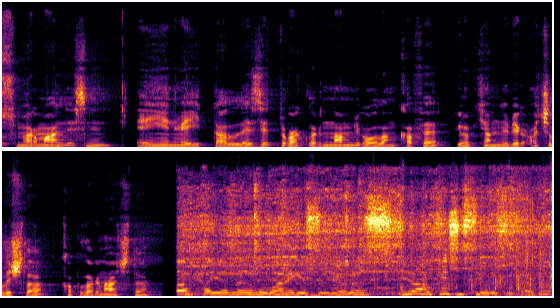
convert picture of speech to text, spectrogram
Sümer Mahallesi'nin en yeni ve iddialı lezzet duraklarından biri olan kafe, görkemli bir açılışla kapılarını açtı. Hayırlı mübarek etsin diyoruz. Bir alkış istiyoruz sizlerden.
